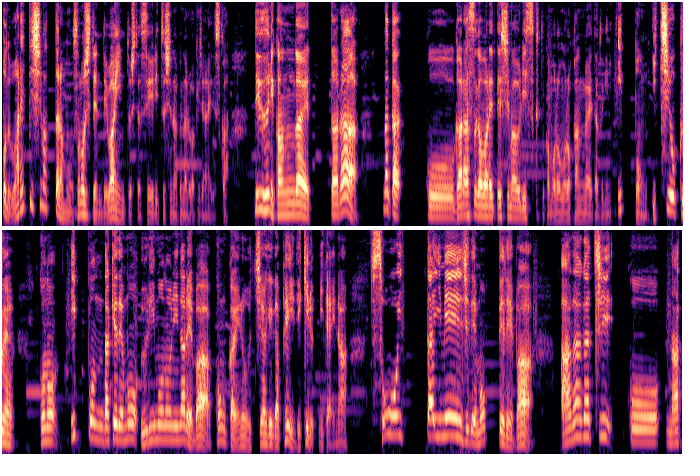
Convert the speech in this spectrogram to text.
本で割れてしまったらもうその時点でワインとしては成立しなくなるわけじゃないですか。っていうふうに考えたら、なんかこう、ガラスが割れてしまうリスクとかもろもろ考えたときに、1本1億円。この1本だけでも売り物になれば、今回の打ち上げがペイできるみたいな、そういったイメージで持ってれば、あながち、こう、納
